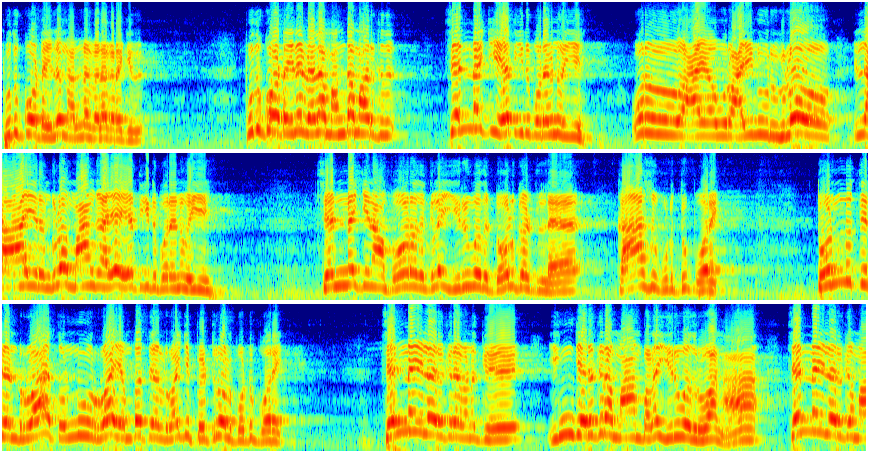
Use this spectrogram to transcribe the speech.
புதுக்கோட்டையில் நல்ல விலை கிடைக்குது. புதுக்கோட்டையில் விலை மந்தமாக இருக்குது. சென்னைக்கு ஏற்றிக்கிட்டு போகிறேன்னு வை. ஒரு ஒரு ஐநூறு கிலோ இல்லை ஆயிரம் கிலோ மாங்காயை ஏற்றிக்கிட்டு போகிறேன்னு வை. சென்னைக்கு நான் போகிறதுக்குள்ளே இருபது டோல்கேட்டில் காசு கொடுத்து போகிறேன் தொண்ணூற்றி ரெண்டு ரூபா தொண்ணூறுரூவா எண்பத்தேழு ரூபாய்க்கு பெட்ரோல் போட்டு போகிறேன் சென்னையில் இருக்கிறவனுக்கு இங்கே இருக்கிற மாம்பழம் இருபது ரூபானா? சென்னையில் இருக்க மா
